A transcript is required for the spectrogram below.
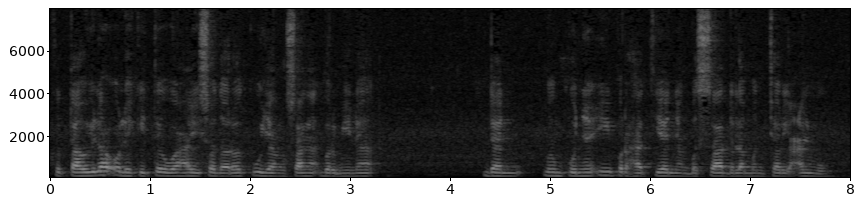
Ketahuilah oleh kita wahai saudaraku yang sangat berminat dan mempunyai perhatian yang besar dalam mencari ilmu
